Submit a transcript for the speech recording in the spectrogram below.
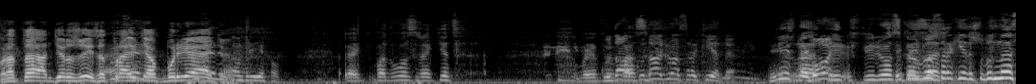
братан, держись, отправим тебя в Бурятию. Он приехал. Подвоз ракет. Куда, куда вез ракеты? Видишь, вперед Ты привез ракеты, чтобы нас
